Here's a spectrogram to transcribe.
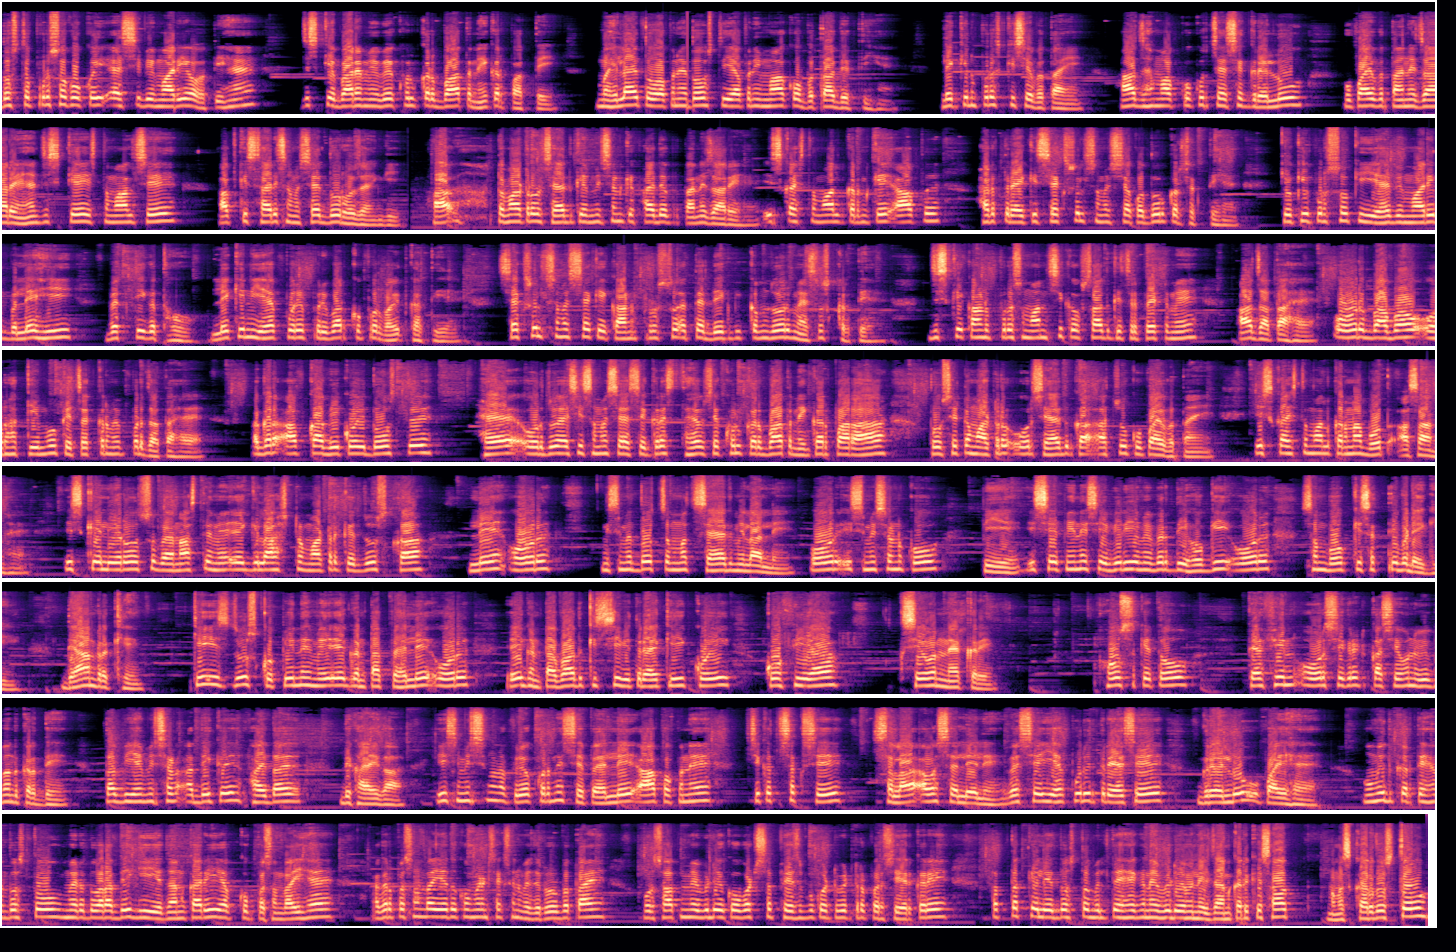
दोस्तों, पुरुषों को कई ऐसी बीमारियाँ होती हैं जिसके बारे में वे खुलकर बात नहीं कर पाते। महिलाएँ तो अपने दोस्त या अपनी माँ को बता देती हैं, लेकिन पुरुष किसे बताएँ? आज हम आपको कुछ ऐसे घरेलू उपाय बताने जा रहे हैं जिसके इस्तेमाल से आपकी सारी समस्याएँ दूर हो जाएँगी। हाँ टमाटर और शहद के मिश्रण के फ़ायदे बताने जा रहे हैं। इसका इस्तेमाल करके आप हर तरह की सेक्सुअल समस्या को दूर कर सकते हैं, क्योंकि पुरुषों की यह बीमारी भले ही व्यक्तिगत हो, लेकिन यह पूरे परिवार को प्रभावित करती है। सेक्सुअल समस्या के कारण पुरुष अत्यधिक भी कमज़ोर महसूस करते हैं, जिसके कारण पुरुष मानसिक अवसाद के चपेट में आ जाता है और बाबाओं और हकीमों के चक्कर में पड़ जाता है। अगर आपका भी कोई दोस्त है और जो ऐसी समस्या से ग्रस्त है, उसे खुलकर बात नहीं कर पा रहा तो उसे टमाटर और शहद का अचूक उपाय बताएँ। इसका इस्तेमाल करना बहुत आसान है। इसके लिए रोज सुबह नाश्ते में एक गिलास टमाटर के जूस का लें और इसमें दो चम्मच शहद मिला लें और इस मिश्रण को पिए। इसे पीने से वीर्य में वृद्धि होगी और संभोग की शक्ति बढ़ेगी। ध्यान रखें कि इस जूस को पीने में एक घंटा पहले और एक घंटा बाद किसी भी तरह की कोई कॉफ़ी या सेवन न करें। हो सके तो कैफीन और सिगरेट का सेवन भी बंद कर दें, तब यह मिश्रण अधिक फ़ायदा दिखाएगा। इस मिश्रण का प्रयोग करने से पहले आप अपने चिकित्सक से सलाह अवश्य ले लें। वैसे यह पूरी तरह से घरेलू उपाय है। उम्मीद करते हैं दोस्तों, मेरे द्वारा दी गई ये जानकारी आपको पसंद आई है। अगर पसंद आई है तो कमेंट सेक्शन में ज़रूर बताएँ और साथ में वीडियो को व्हाट्सएप, फेसबुक और ट्विटर पर शेयर करें। तब तक के लिए दोस्तों, मिलते हैं एक नए वीडियो में नई जानकारी के साथ। नमस्कार दोस्तों।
